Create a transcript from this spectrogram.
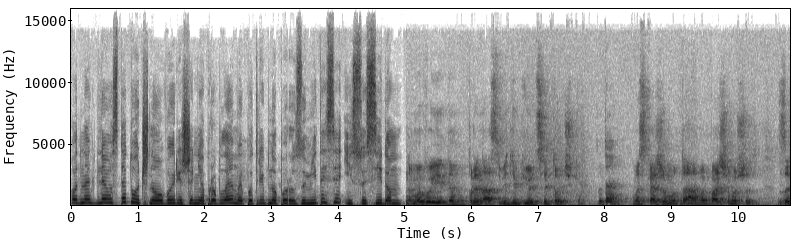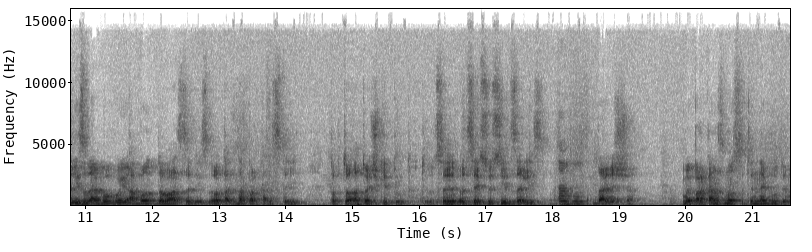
Однак для остаточного вирішення проблеми потрібно порозумітися із сусідом. Ми виїдемо, при нас відіб'ють ці точки. Да. Ми скажемо, да, ми бачимо, що залізли або ви, або до вас залізли. Отак, да, паркан стоїть. Тобто, а точки тут. Це, оцей сусід заліз. Ага. Далі що? Ми паркан зносити не будемо.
